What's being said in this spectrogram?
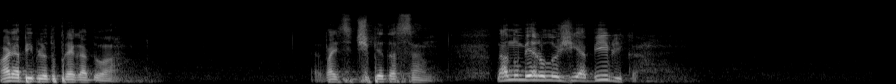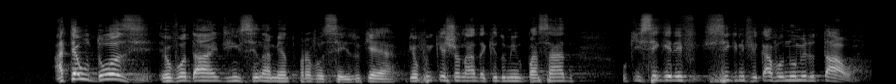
Olha a Bíblia do pregador. Vai se despedaçando. Na numerologia bíblica, até o 12 eu vou dar de ensinamento para vocês. O que é? Porque eu fui questionado aqui domingo passado o que significava o número tal.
